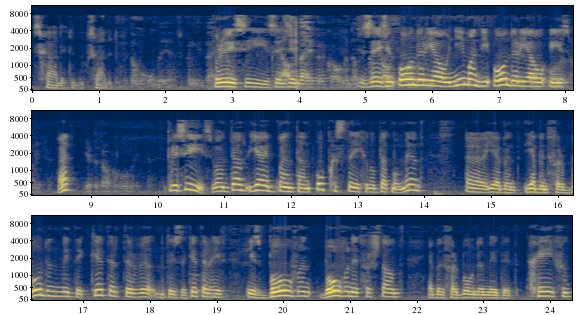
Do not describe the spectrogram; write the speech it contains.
schade doen? Schade doen. Precies, zij zijn, zij zijn onder jou, niemand die onder jou is. Huh? Precies, want dan, jij bent dan opgestegen op dat moment, uh, jij, bent, jij bent verbonden met de ketter, terwijl, dus de ketter heeft, is boven, boven het verstand, je bent verbonden met het geven,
